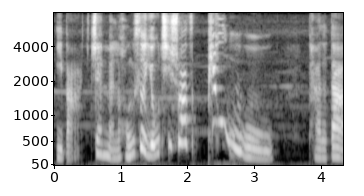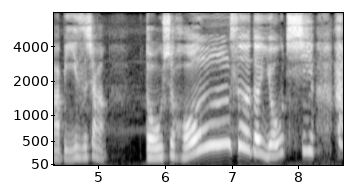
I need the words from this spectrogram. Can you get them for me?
一把沾满了红色油漆刷子，噗！他的大鼻子上都是红色的油漆啊！哎呀，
